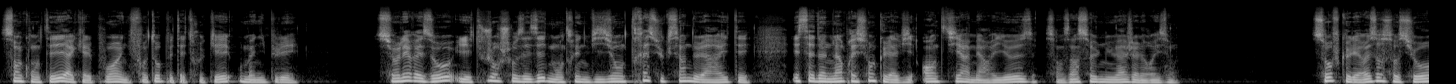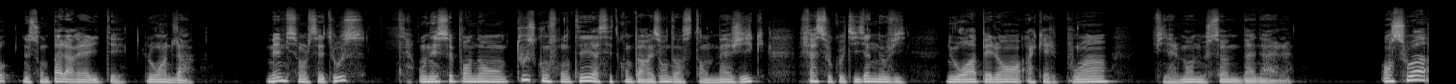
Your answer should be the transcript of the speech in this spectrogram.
sans compter à quel point une photo peut être truquée ou manipulée. Sur les réseaux, il est toujours chose aisée de montrer une vision très succincte de la réalité, et ça donne l'impression que la vie entière est merveilleuse sans un seul nuage à l'horizon. Sauf que les réseaux sociaux ne sont pas la réalité, loin de là. Même si on le sait tous, on est cependant tous confrontés à cette comparaison d'instants magiques face au quotidien de nos vies, nous rappelant à quel point, finalement, nous sommes banals. En soi,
